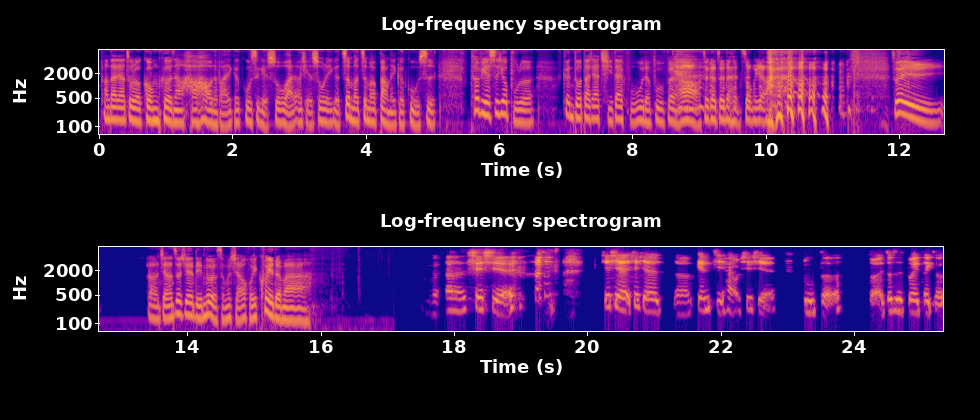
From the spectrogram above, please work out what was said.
帮大家做了功课，然后好好的把一个故事给说完，而且说了一个这么这么棒的一个故事，特别是又补了更多大家期待服务的部分啊，这个真的很重要。所以。呃，讲到这些，林露有什么想要回馈的吗？呃，谢谢，谢谢，谢谢，呃，编辑，还有谢谢读者，对，就是对这个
